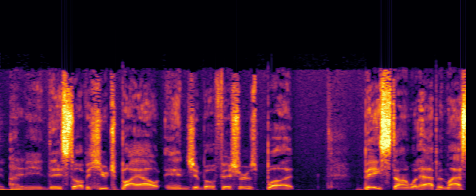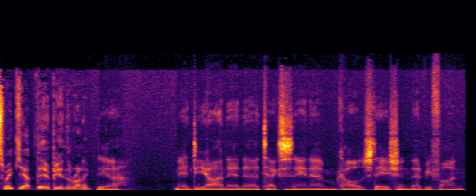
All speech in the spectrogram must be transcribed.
Maybe I mean, they still have a huge buyout in Jimbo Fisher's, but based on what happened last week, yep, they'd be in the running. Yeah, man, Deion and uh, Texas A&M College Station. That'd be fun.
